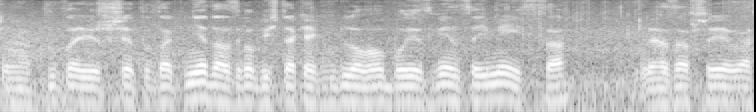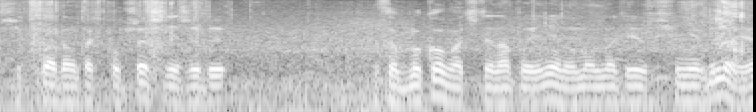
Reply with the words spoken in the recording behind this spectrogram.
A tutaj już się to tak nie da zrobić tak jak w Glovo, bo jest więcej miejsca. Ja zawsze je właśnie wkładam tak poprzecznie, żeby zablokować te napoje. Nie no, mam nadzieję, że się nie wyleje.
